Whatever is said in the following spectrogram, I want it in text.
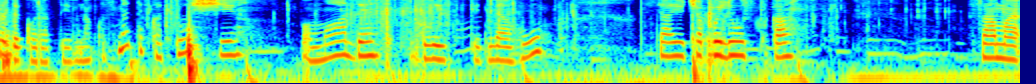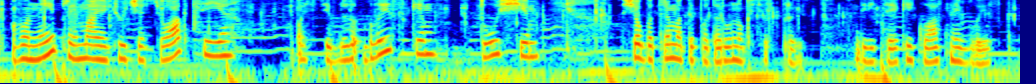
Це декоративна косметика, туші, помади, блиски для губ, сяюча пелюстка. Саме вони приймають участь у акції. Ось ці бл- блиски, туші, щоб отримати подарунок сюрприз. Дивіться, який класний блиск.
